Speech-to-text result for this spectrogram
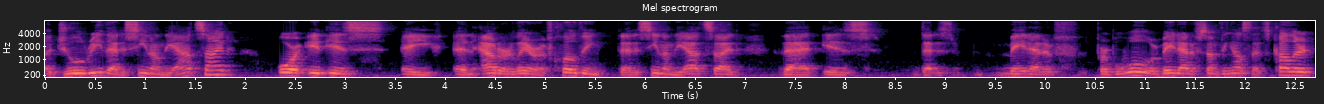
a jewelry that is seen on the outside, or it is a an outer layer of clothing that is seen on the outside that is that is made out of purple wool or made out of something else that's colored,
